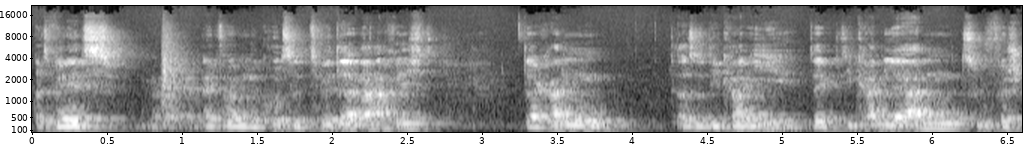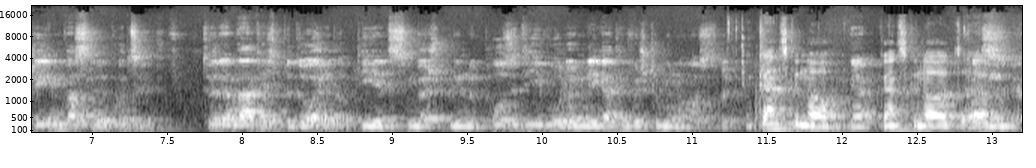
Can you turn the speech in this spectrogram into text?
Also wenn jetzt einfach eine kurze Twitter-Nachricht, da kann, also die KI, die kann lernen zu verstehen, was eine kurze Twitter-Nachricht bedeutet, ob die jetzt zum Beispiel eine positive oder eine negative Stimmung ausdrückt. Ganz genau, ja. ganz genau. Das, ähm, ja.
